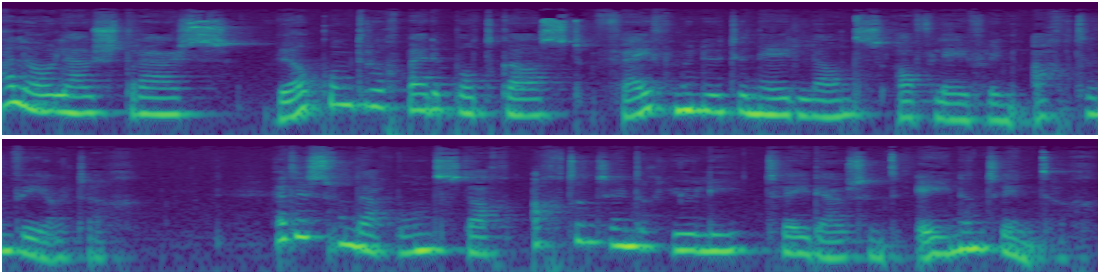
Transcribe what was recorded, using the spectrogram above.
Hallo luisteraars, welkom terug bij de podcast 5 minuten Nederlands, aflevering 48. Het is vandaag woensdag 28 juli 2021.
